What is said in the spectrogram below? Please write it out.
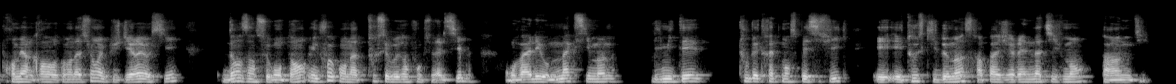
première grande recommandation. Et puis, je dirais aussi, dans un second temps, une fois qu'on a tous ces besoins fonctionnels cibles, on va aller au maximum limiter tous les traitements spécifiques et, tout ce qui demain ne sera pas géré nativement par un outil.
